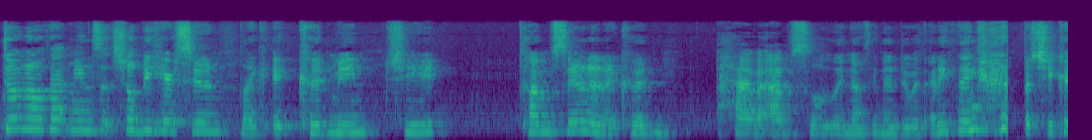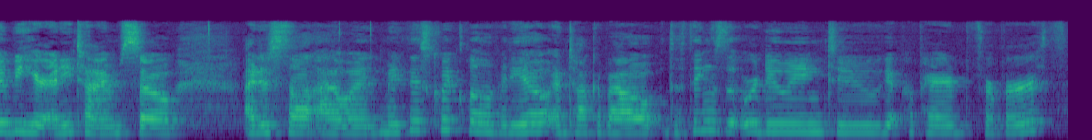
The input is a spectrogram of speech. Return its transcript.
Don't know if that means that she'll be here soon. Like it could mean she comes soon and it could have absolutely nothing to do with anything. but she could be here anytime. So I just thought I would make this quick little video and talk about the things that we're doing to get prepared for birth.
